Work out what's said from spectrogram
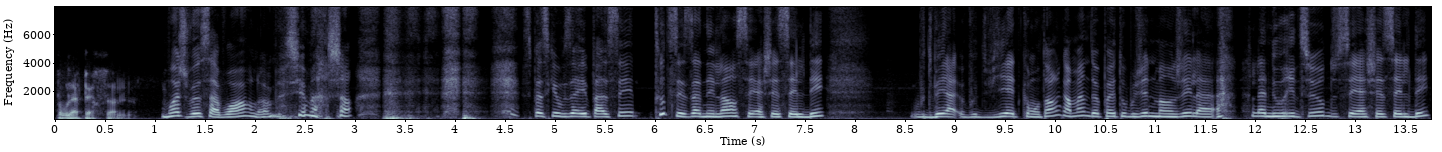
pour la personne. Moi, je veux savoir, là, Monsieur Marchand, c'est parce que vous avez passé toutes ces années-là en CHSLD. Vous, devez, vous deviez être content quand même de ne pas être obligé de manger la, la nourriture du CHSLD.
